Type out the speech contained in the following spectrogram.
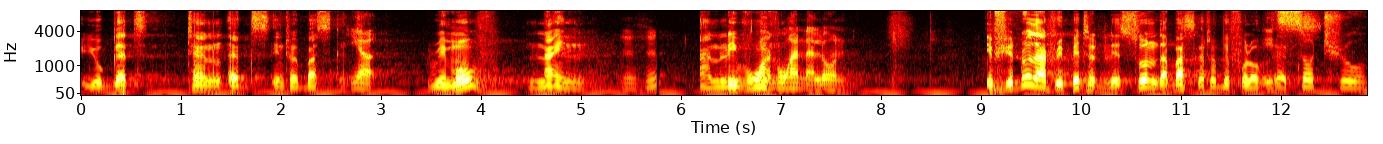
you get 10 eggs into a basket, Yeah. remove 9 Mhm. and leave one. Leave one alone. If you do that repeatedly, soon the basket will be full of It's eggs. It's so true.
